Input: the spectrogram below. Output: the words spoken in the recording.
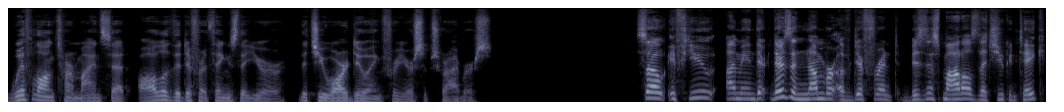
with long-term mindset all of the different things that you're that you are doing for your subscribers? So if you, I mean, there, there's a number of different business models that you can take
